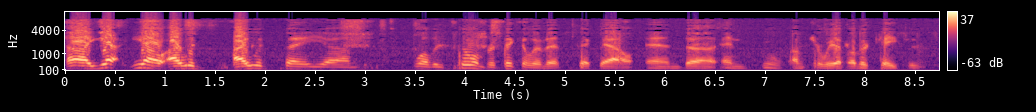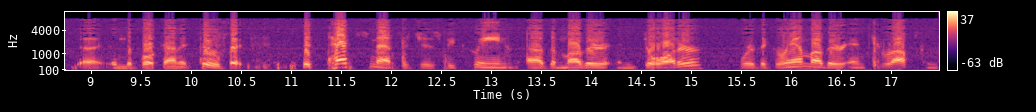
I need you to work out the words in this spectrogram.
Uh, yeah, you know, I would, I would say, um, well, there's two in particular that stick out, and uh, and you know, I'm sure we have other cases uh, in the book on it too. But the text messages between uh, the mother and daughter, where the grandmother interrupts and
